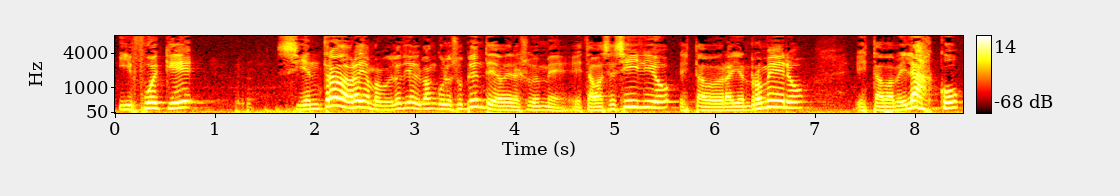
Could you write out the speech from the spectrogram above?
y fue que si entraba Brian, porque el otro día el banco de los suplentes, a ver, ayúdenme, estaba Cecilio, estaba Brian Romero, estaba Velasco,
